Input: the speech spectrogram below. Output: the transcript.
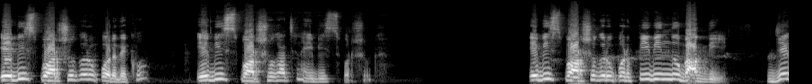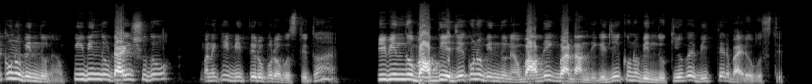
এবি স্পর্শকের উপরে দেখো এবি স্পর্শক আছে না এবি স্পর্শক? এবি স্পর্শকের উপর পি বিন্দু বাদ দিয়ে, যে কোনো বিন্দু নাও, পি বিন্দুটাই শুধু মানে কি বৃত্তের উপর অবস্থিত হ্যাঁ? পি বিন্দু বাদ দিয়ে যে কোনো বিন্দু নেও বাদিক বা ডান দিকে, যে কোনো বিন্দু, কি হবে? বৃত্তের বাইরে অবস্থিত।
